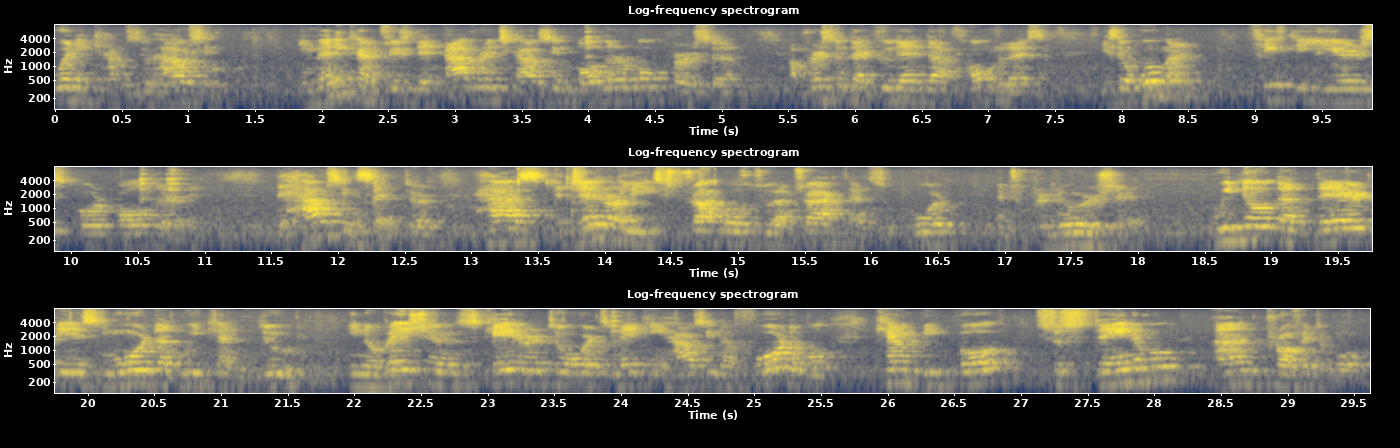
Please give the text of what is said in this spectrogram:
when it comes to housing. In many countries, the average housing vulnerable person, a person that could end up homeless, is a woman 50 years or older. The housing sector has generally struggled to attract and support entrepreneurship. We know that there is more that we can do. Innovations catered towards making housing affordable can be both sustainable and profitable.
